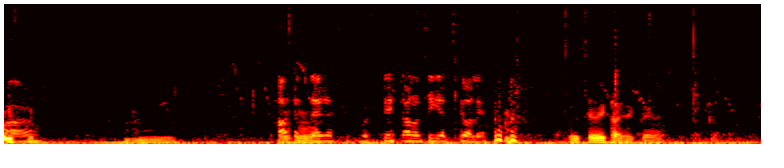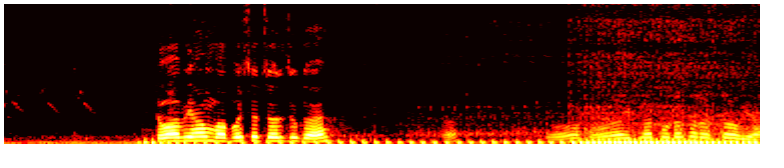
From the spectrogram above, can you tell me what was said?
हाँ। खा सकते हैं बस टेस्ट आना चाहिए अच्छे वाले। इसे भी खा सकते हैं। तो अभी हम वापस से चल चुका है। हाँ? ओहो, इतना छोटा सा रास्ता हो गया।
